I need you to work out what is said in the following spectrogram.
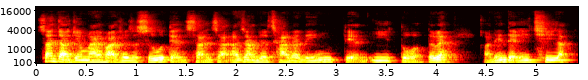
三角形买法就是十五点三三，那这样就差了零点一多，对不对？啊，零点一七了。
